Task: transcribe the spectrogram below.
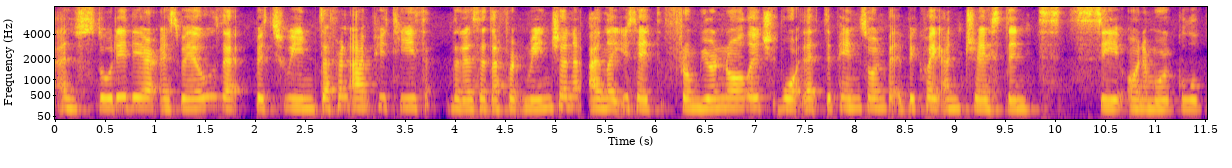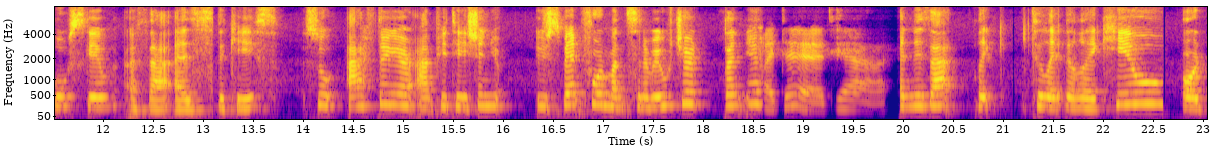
and story there as well that between different amputees there is a different range in it. And like you said, from your knowledge, what it depends on, but it'd be quite interesting to see on a more global scale if that is the case. So after your amputation you you spent four months in a wheelchair, didn't you? I did, yeah. And is that like to let the leg heal, or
